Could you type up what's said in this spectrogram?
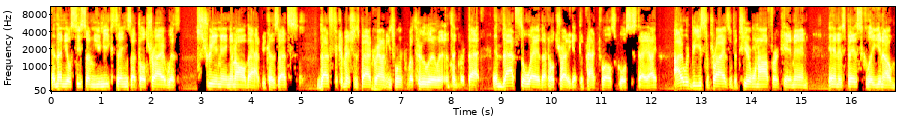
and then you'll see some unique things that they'll try with streaming and all that, because that's that's the commission's background. He's worked with Hulu and, things like that, and that's the way that he'll try to get the Pac-12 schools to stay. I I would be surprised if a tier one offer came in and it's basically you know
